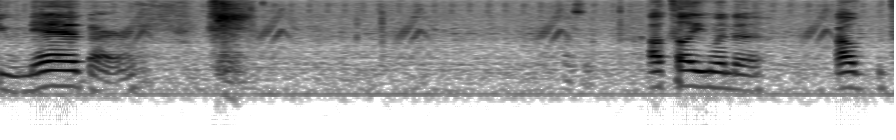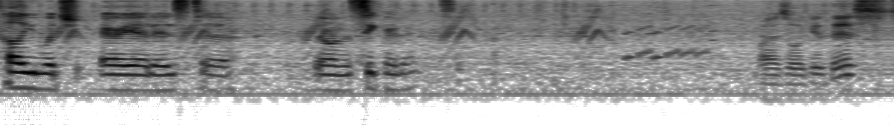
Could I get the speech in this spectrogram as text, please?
Do never. I'll tell you when to. I'll tell you which area it is to go on the secret exit. Might as well get this.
